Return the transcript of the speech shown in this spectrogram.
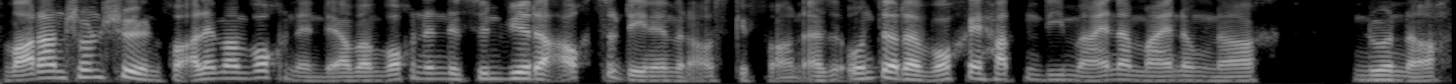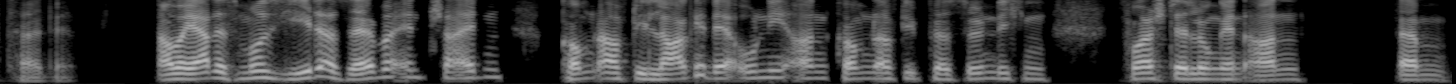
War dann schon schön, vor allem am Wochenende. Aber am Wochenende sind wir da auch zu denen rausgefahren. Also unter der Woche hatten die meiner Meinung nach nur Nachteile. Aber ja, das muss jeder selber entscheiden. Kommt auf die Lage der Uni an, kommt auf die persönlichen Vorstellungen an. Ähm,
